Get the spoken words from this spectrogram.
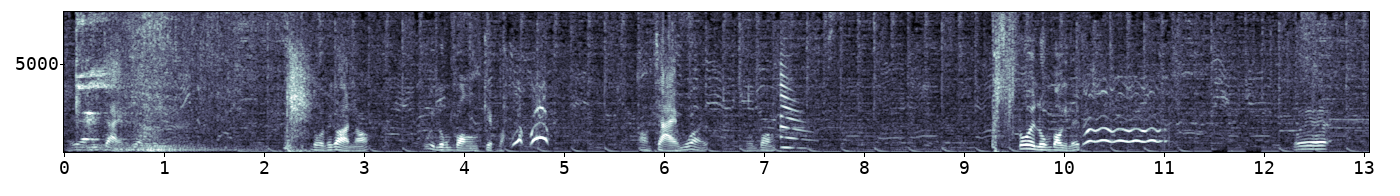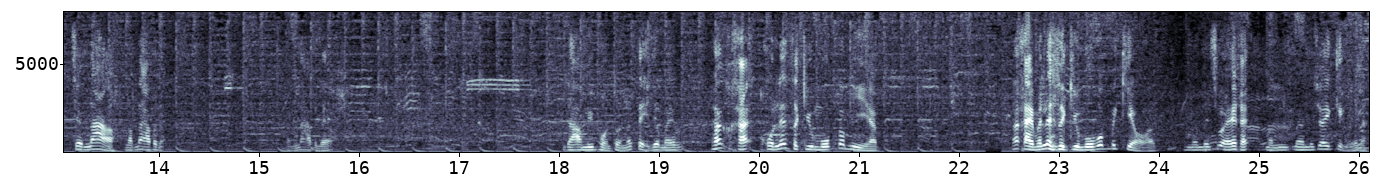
เฮ้ยอันนี้จ่ายไม่ได้โดนไปก่อนเนาะอุ้ยลงบองเก็บว่ะเอาจ่ายมั่วลงบองโอ้ยลงบองอีกเลยเฮ้ยเจมหน้าเหรอรับหน้าไปเนี่ยรับหน้าไปแล้ว ดาวมีผลต่อนักเตะเยอะไหมถ้าใครคนเล่นสกิลมูฟก็มีครับ ถ้าใครไม่เล่นสกิลมูฟก็ไม่เกี่ยวครับมันไม่ช่วยให้ใครมันมันไม่ช่วยให้เก่งเลยนะ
